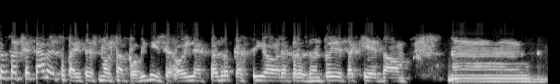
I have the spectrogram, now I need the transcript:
to co ciekawe tutaj też można powiedzieć, że o ile Pedro Castillo reprezentuje takie no, mm,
